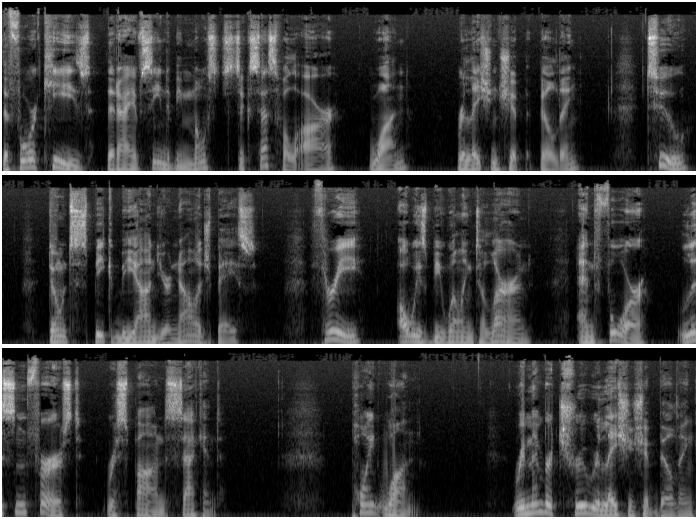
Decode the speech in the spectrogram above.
The four keys that I have seen to be most successful are 1. Relationship building, 2. Don't speak beyond your knowledge base, 3. Always be willing to learn, and 4. Listen first, respond second. Point 1. Remember, true relationship building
